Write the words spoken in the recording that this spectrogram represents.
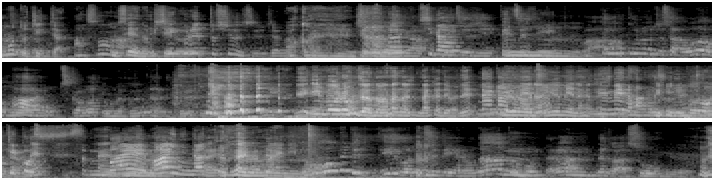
もっとちっちゃい。いあそうなんだ。背伸びてる。シークレットシューズじゃなくて？分かれへんけ違ど。う違う。違う別人別人うん。はトム・クルーズさんはもう、はい。捕まってお亡くなりになってる 陰謀論者の話の中ではね。中ではね。有名な有名な話。有名な話。陰ね謀論者結構はね前前になっちゃった。はい。だいぶ前にも。なんで映画出せてんやろうなと思ったら、うん。なんかそういう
